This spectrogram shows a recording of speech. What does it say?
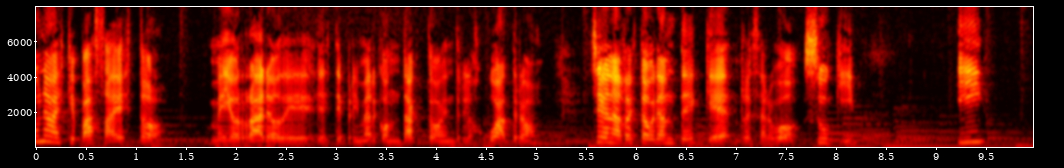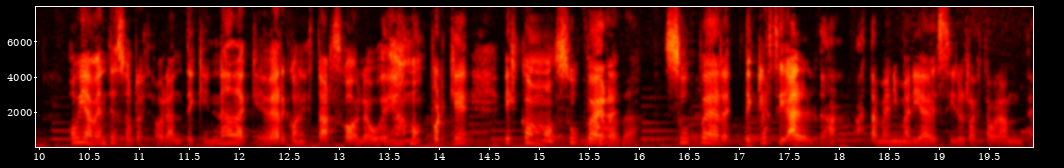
Una vez que pasa esto medio raro de este primer contacto entre los cuatro, llegan al restaurante que reservó Suki y obviamente es un restaurante que nada que ver con Stars Hollow, digamos, porque es como súper, súper de clase alta, hasta me animaría a decir el restaurante.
